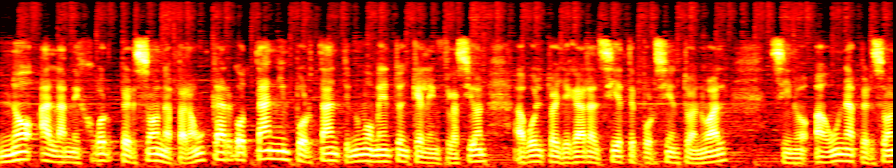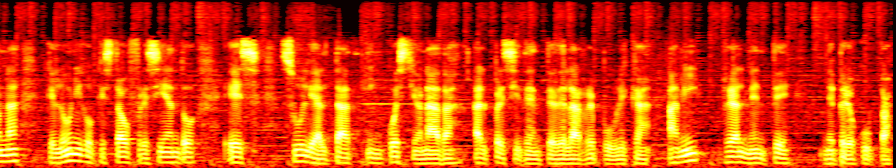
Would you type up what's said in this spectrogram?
no a la mejor persona para un cargo tan importante en un momento en que la inflación ha vuelto a llegar al 7% anual, sino a una persona que lo único que está ofreciendo es su lealtad incuestionada al presidente de la República. A mí realmente me preocupa.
